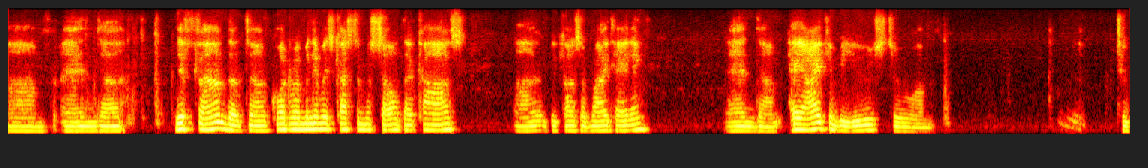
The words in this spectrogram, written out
Um, and uh, Lyft found that uh, quarter of a million of customers sold their cars uh, because of ride hailing. And um, AI can be used to um, to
